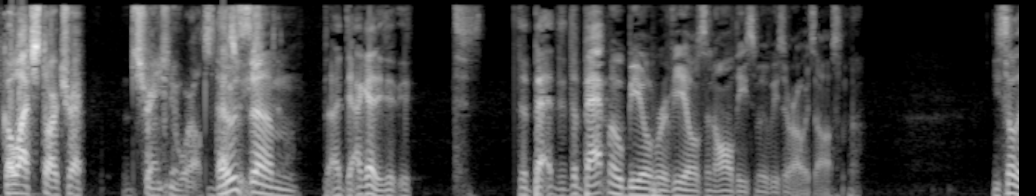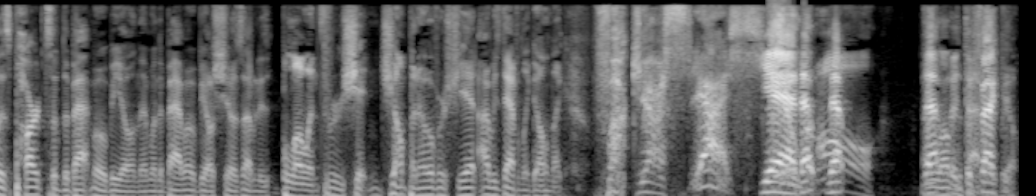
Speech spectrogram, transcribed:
Go watch Star Trek: Strange New Worlds. That's Those um, I, I got it, it, the bat the Batmobile reveals in all these movies are always awesome. Though. You saw those parts of the Batmobile, and then when the Batmobile shows up and is blowing through shit and jumping over shit, I was definitely going like, "Fuck yes, yes, Yeah, that- all." That- I love but the, the fact Batmobile.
